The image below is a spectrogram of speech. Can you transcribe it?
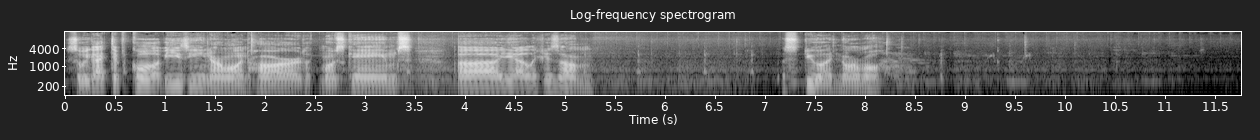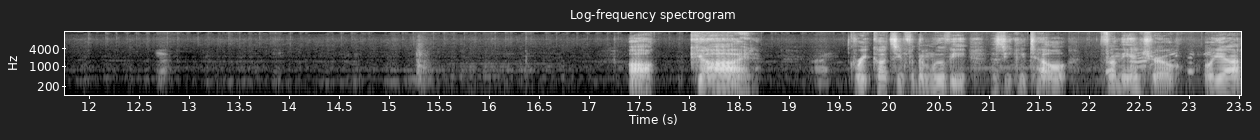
So we got difficult of easy, normal, and hard, like most games. Uh, yeah, let's just, um, let's do a normal. Oh, God. Great cutscene for the movie, as you can tell from the intro. Oh, yeah.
